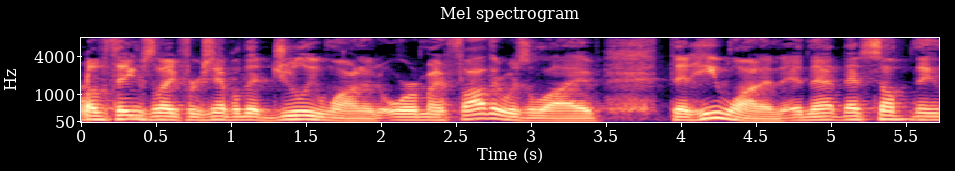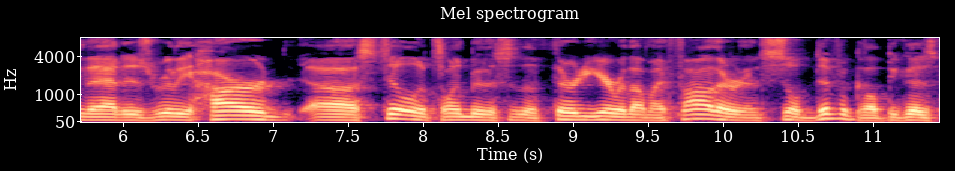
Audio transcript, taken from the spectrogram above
of things like, for example, that Julie wanted, or my father was alive that he wanted, and that that's something that is really hard. Uh, still, it's only been this is the third year without my father, and it's still difficult because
